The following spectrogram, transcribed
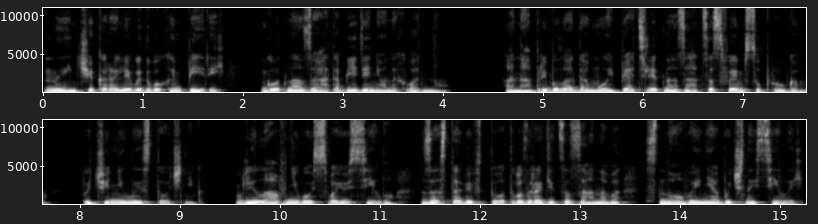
нынче королевы двух империй, год назад объединенных в одну – она прибыла домой пять лет назад со своим супругом, подчинила источник, влила в него свою силу, заставив тот возродиться заново с новой необычной силой.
